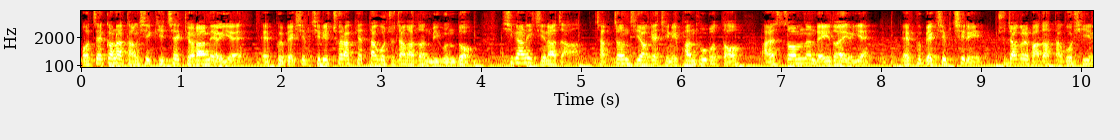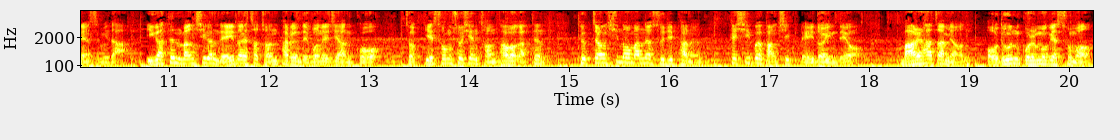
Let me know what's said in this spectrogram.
어쨌거나 당시 기체 결함에 의해 F-117이 추락했다고 주장하던 미군도 시간이 지나자 작전 지역에 진입한 후부터 알 수 없는 레이더에 의해 F-117이 추적을 받았다고 시인했습니다. 이 같은 방식은 레이더에서 전파를 내보내지 않고 적기의 송수신 전파와 같은 특정 신호만을 수집하는 패시브 방식 레이더인데요. 말하자면 어두운 골목에 숨어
